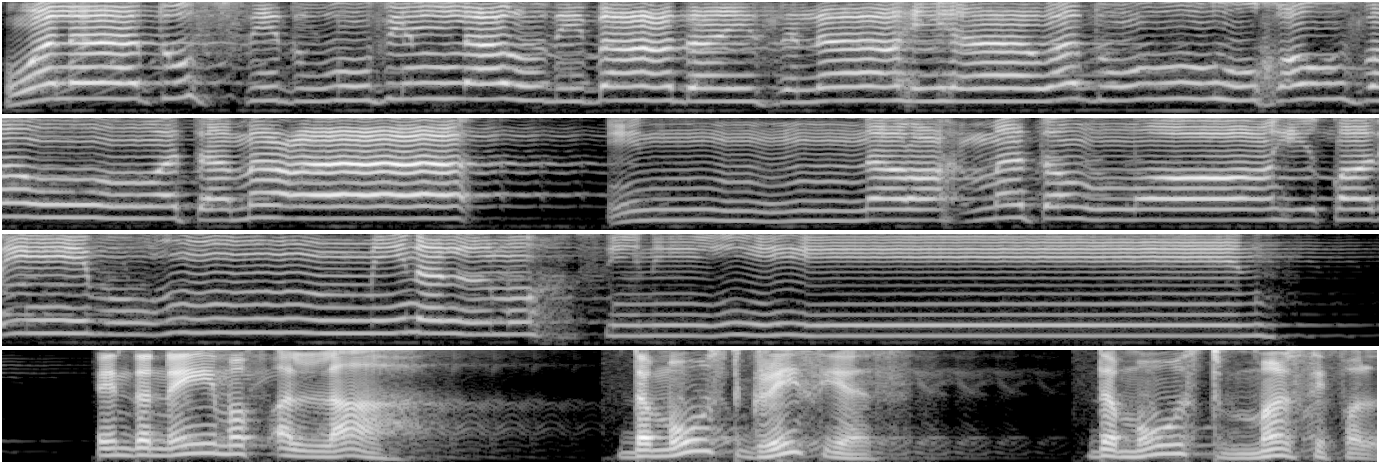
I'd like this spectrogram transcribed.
ولا تفسدوا في الأرض بعد إصلاحها وادعوه خوفا وتمعا إن رحمة الله قريب من المحسنين In the name of Allah, the most gracious, the most merciful.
